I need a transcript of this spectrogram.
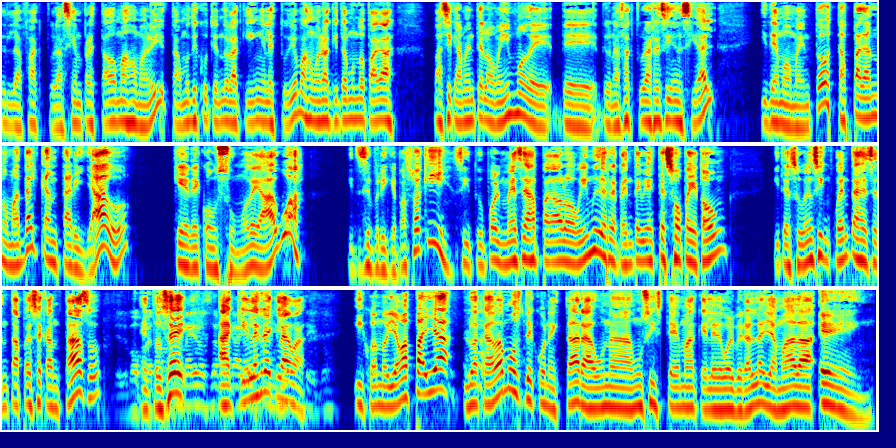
la factura siempre ha estado más o menos. Y estamos discutiéndola aquí en el estudio. Más o menos aquí todo el mundo paga básicamente lo mismo de, de- de una factura residencial. Y de momento estás pagando más de alcantarillado que de consumo de agua. Y tú dices, pero ¿y qué pasó aquí? Si tú por meses has pagado lo mismo y de repente viene este sopetón y te suben 50, 60 pesos de cantazo. Entonces, ¿a quién le reclama? Y cuando llamas para allá, lo acabamos de conectar a una, un sistema que le devolverán la llamada en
